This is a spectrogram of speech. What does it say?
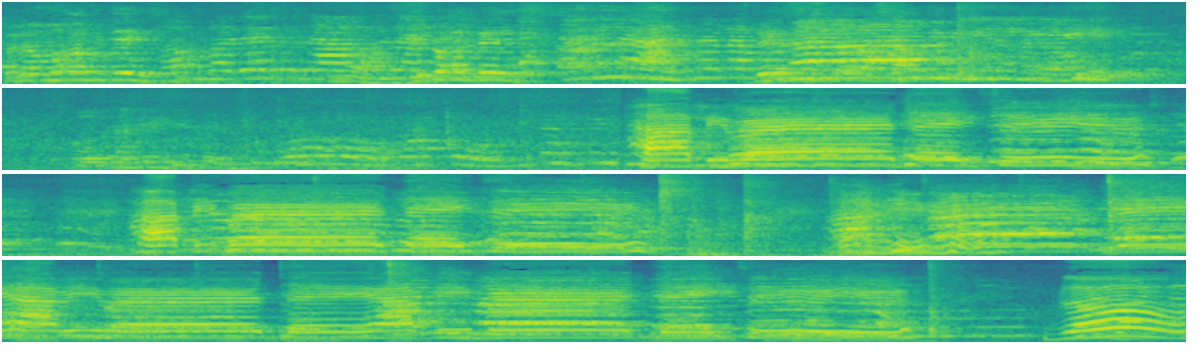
Ano mo kami, Des? Dito ka, Des. Des, Happy birthday. Happy birthday to you. Happy birthday, happy birthday, happy birthday to you. Blow.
